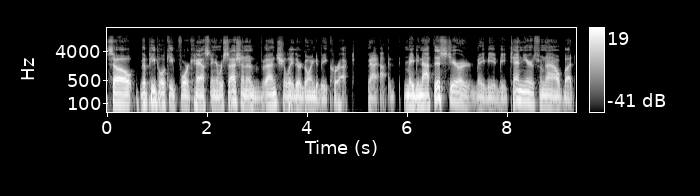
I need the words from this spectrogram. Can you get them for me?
So the people keep forecasting a recession, and eventually they're going to be correct. Maybe not this year, maybe it'd be 10 years from now, but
